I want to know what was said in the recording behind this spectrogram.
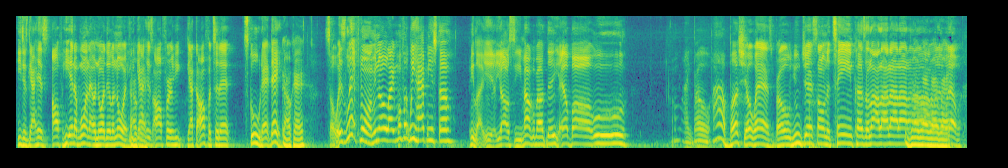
He just got his offer. He ended up going to North Illinois. He Okay. got his offer. He got the offer to that school that day. Okay. So it's lit for him, you know, like motherfucker, we happy and stuff. He like, yeah, y'all see Malcolm out there, he L ball, ooh. I'm like, bro, I'll bust your ass, bro. You just on the team cause of la la la la la, Right, right, whatever, whatever.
